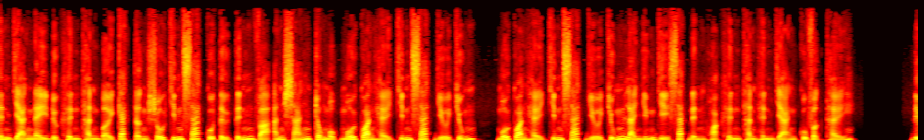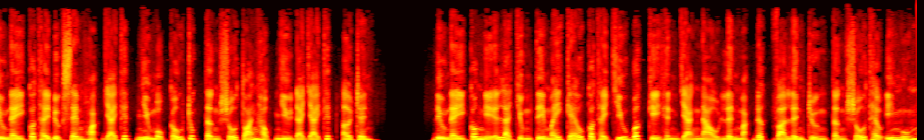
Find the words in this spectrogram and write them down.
Hình dạng này được hình thành bởi các tần số chính xác của từ tính và ánh sáng trong một mối quan hệ chính xác giữa chúng. Mối quan hệ chính xác giữa chúng là những gì xác định hoặc hình thành hình dạng của vật thể. Điều này có thể được xem hoặc giải thích như một cấu trúc tần số toán học như đã giải thích ở trên. Điều này có nghĩa là chùm tia máy kéo có thể chiếu bất kỳ hình dạng nào lên mặt đất và lên trường tần số theo ý muốn.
